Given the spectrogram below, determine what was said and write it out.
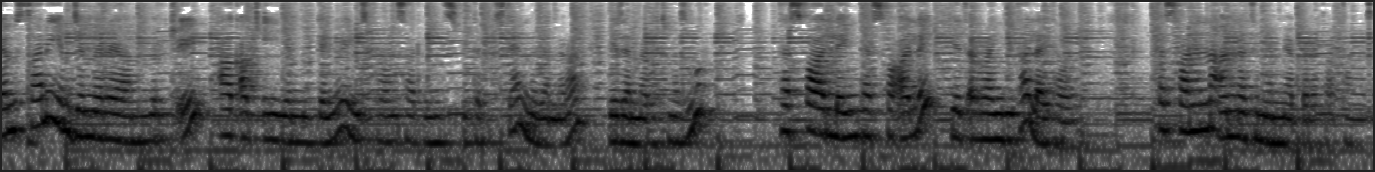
ለምሳሌ የመጀመሪያ ምርጬ አቃቂ የሚገኘው የኤስፐራንስ አድቬንቲስት ቤተ ክርስቲያን መዘምራን የዘመሩት መዝሙር ተስፋ አለኝ ተስፋ አለኝ የጠራኝ ጌታ ላይተወኝ። ተስፋንና እምነትን የሚያበረታታ መስሎ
